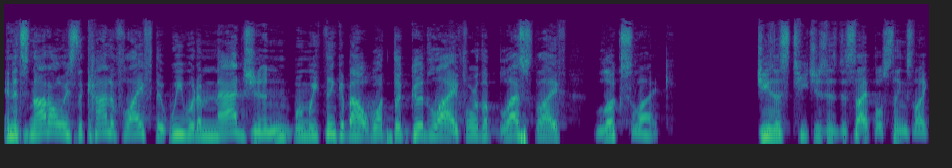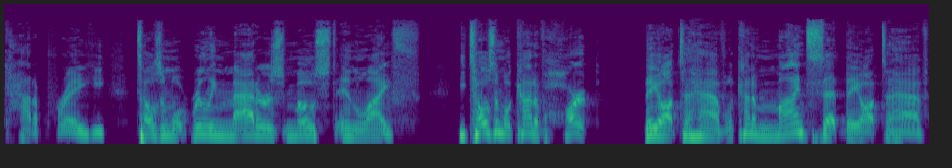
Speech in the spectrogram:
And it's not always the kind of life that we would imagine when we think about what the good life or the blessed life looks like. Jesus teaches his disciples things like how to pray. He tells them what really matters most in life. He tells them what kind of heart they ought to have, what kind of mindset they ought to have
